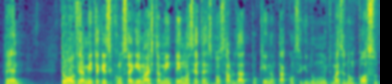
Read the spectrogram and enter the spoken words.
Entende? Então, obviamente, aqueles que conseguem mais também têm uma certa responsabilidade por quem não está conseguindo muito, mas eu não posso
